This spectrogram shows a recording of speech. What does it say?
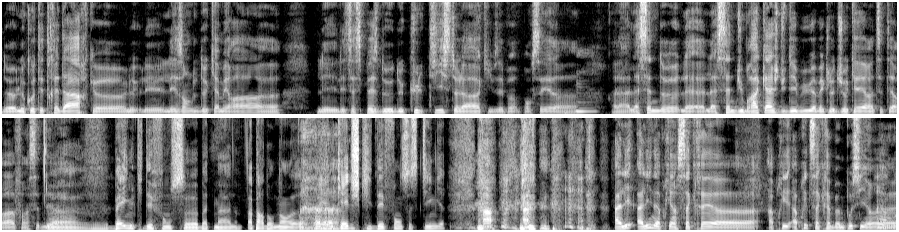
de le côté très dark, euh, le- les, les angles de caméra, euh, les, les espèces de, de cultistes là qui faisaient pe- penser euh, Mm. à la, la scène de la, la scène du braquage du début avec le Joker, etc. Enfin, c'était Ouais, euh, euh, Bane qui défonce euh, Batman. Ah pardon, non, euh, Brian Cage qui défonce Sting. Ah, ah. Ali- Aline a pris un sacré, euh, a pris, a pris de sacrés bumps aussi. Hein. Ah Euh,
